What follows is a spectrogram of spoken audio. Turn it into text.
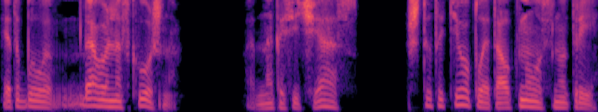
Это было довольно скучно. Однако сейчас что-то теплое толкнулось внутри.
